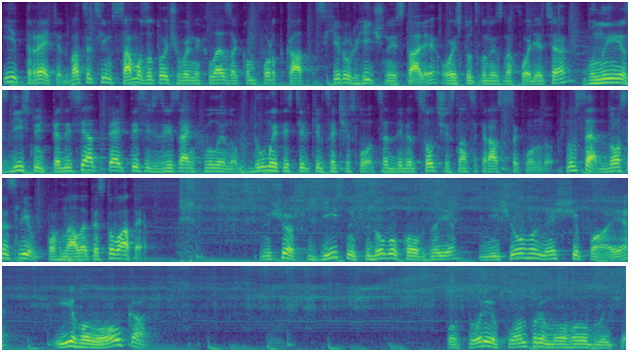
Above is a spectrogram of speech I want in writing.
І третє, 27 самозаточувальних леза Comfort Cut з хірургічної сталі. Ось тут вони знаходяться. Вони здійснюють 55 тисяч зрізань хвилину. Вдумайтесь тільки в це число. Це 916 разів в секунду. Ну все, досить слів. Погнали тестувати. Ну що ж, дійсно чудово ковзає, нічого не щипає. І головка повторює контури мого обличчя.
